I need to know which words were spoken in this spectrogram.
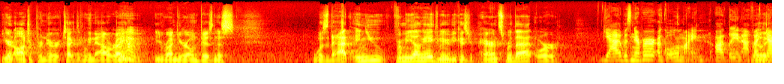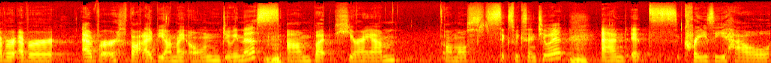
you're an entrepreneur technically now, right? Mm-hmm. You run your own business. Was that in you from a young age? Maybe because your parents were that, or yeah, it was never a goal of mine, oddly enough. Really? I never, ever, ever thought I'd be on my own doing this. Mm-hmm. Um, but here I am, almost six weeks into it. Mm-hmm. And it's crazy how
